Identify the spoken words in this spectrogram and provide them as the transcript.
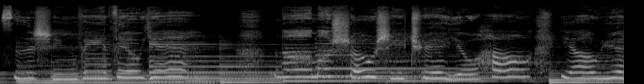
私信里留言，那么熟悉却又好遥远。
